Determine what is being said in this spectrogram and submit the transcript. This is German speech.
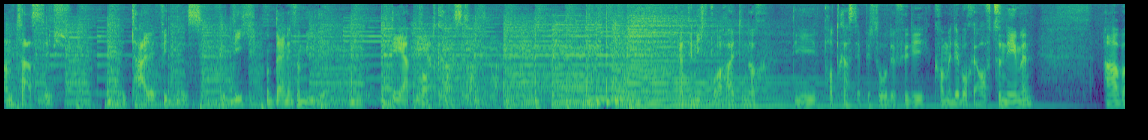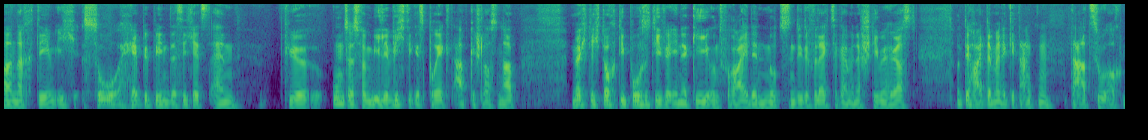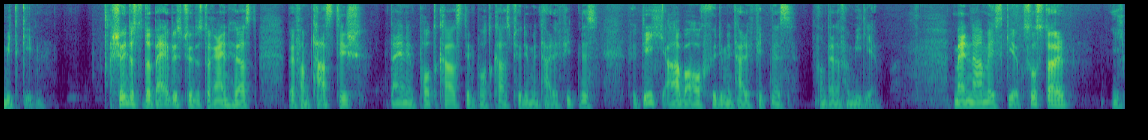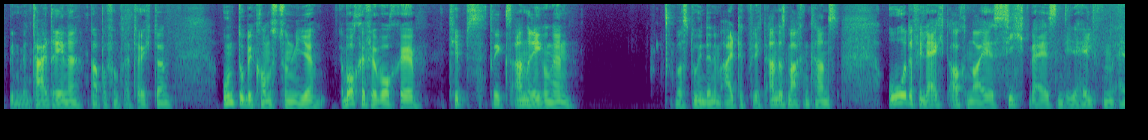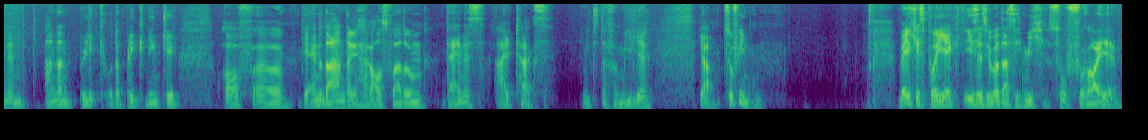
Fantastisch. Mentale Fitness für dich und deine Familie. Der Podcast. Ich hatte nicht vor, heute noch die Podcast-Episode für die kommende Woche aufzunehmen. Aber nachdem ich so happy bin, dass ich jetzt ein für uns als Familie wichtiges Projekt abgeschlossen habe, möchte ich doch die positive Energie und Freude nutzen, die du vielleicht sogar in meiner Stimme hörst und dir heute meine Gedanken dazu auch mitgeben. Schön, dass du dabei bist, schön, dass du reinhörst bei Fantastisch, deinem Podcast, dem Podcast für die mentale Fitness, für dich, aber auch für die mentale Fitness von deiner Familie. Mein Name ist Georg Sustal, ich bin Mentaltrainer, Papa von drei Töchtern und du bekommst von mir Woche für Woche Tipps, Tricks, Anregungen, was du in deinem Alltag vielleicht anders machen kannst oder vielleicht auch neue Sichtweisen, die dir helfen, einen anderen Blick oder Blickwinkel auf äh, die ein oder andere Herausforderung deines Alltags mit der Familie ja, zu finden. Welches Projekt ist es, über das ich mich so freue?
